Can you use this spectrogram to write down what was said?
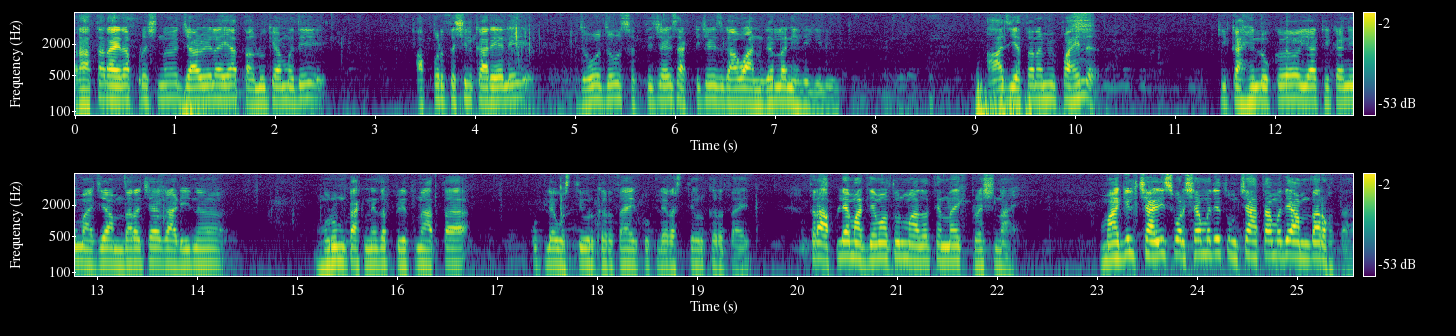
राहता राहिला प्रश्न ज्यावेळेला या तालुक्यामध्ये अप्पर तहसील कार्यालय जवळजवळ सत्तेचाळीस अठ्ठेचाळीस गावं अनगरला नेली गेली होती. आज येताना मी पाहिलं की काही लोक या ठिकाणी माझ्या आमदाराच्या गाडीनं मुरुम टाकण्याचा प्रयत्न आता कुठल्या वस्तीवर करत आहेत कुठल्या रस्त्यावर करत आहेत. तर आपल्या माध्यमातून माझा त्यांना एक प्रश्न आहे. मागील चाळीस वर्षामध्ये तुमच्या हातामध्ये आमदार होता.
